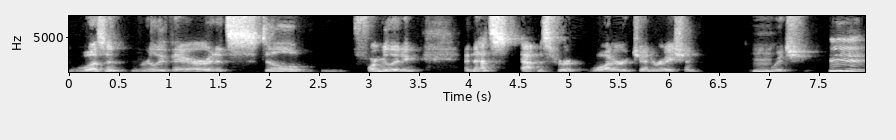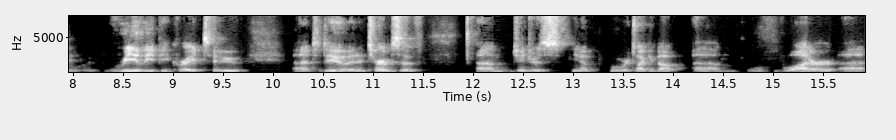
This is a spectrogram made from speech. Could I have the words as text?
wasn't really there and it's still formulating, and that's atmospheric water generation, Hmm. which Hmm. would really be great to uh, to do. And in terms of um, Ginger's, you know, when we're talking about um, water, uh,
